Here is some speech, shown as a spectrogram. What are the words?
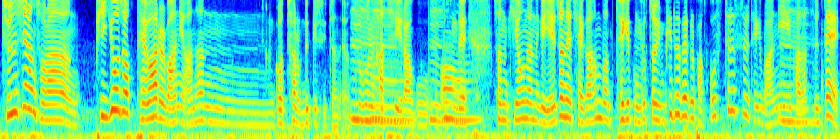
준 씨랑 저랑 비교적 대화를 많이 안 한 것처럼 느낄 수 있잖아요. 두 분은 음. 같이 일하고. 음. 어. 근데 저는 기억나는 게 예전에 제가 한번 되게 공격적인 피드백을 받고 스트레스를 되게 많이 음. 받았을 때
